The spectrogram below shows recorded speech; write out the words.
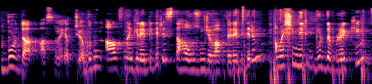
burada aslında yatıyor. Bunun altına girebiliriz, daha uzun cevap verebilirim ama şimdilik burada bırakayım.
